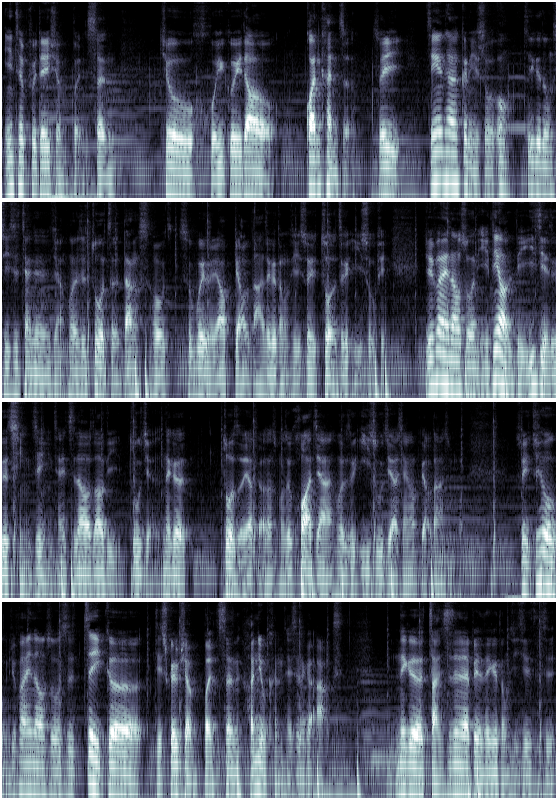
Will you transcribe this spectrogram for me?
interpretation 本身就回归到观看者。所以今天他跟你说，哦，这个东西是这样这样讲，或者是作者当时候是为了要表达这个东西，所以做了这个艺术品，你就发现到说，你一定要理解这个情境，才知道到底主角那个作者要表达什么，这个画家或者是艺术家想要表达什么。所以最后你就发现到说是这个 description 本身很有可能才是那个 art。那个展示在那边那个东西，其实只是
